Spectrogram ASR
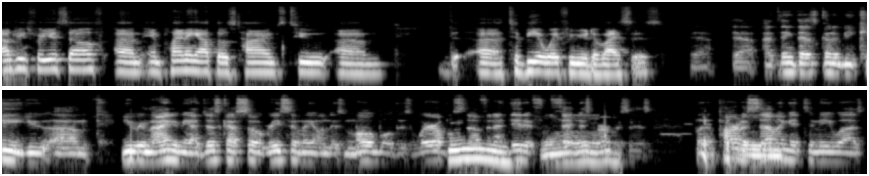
boundaries for yourself um, and planning out those times to um, uh, to be away from your devices. Yeah, yeah, I think that's going to be key. You um, you reminded me. I just got so recently on this mobile, this wearable mm. stuff, and I did it for mm. fitness purposes. But a part of selling it to me was,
